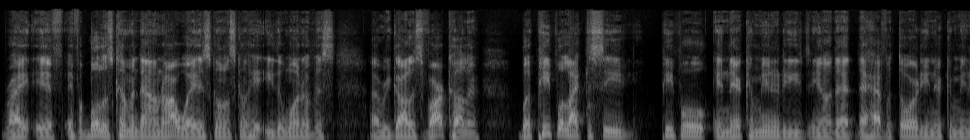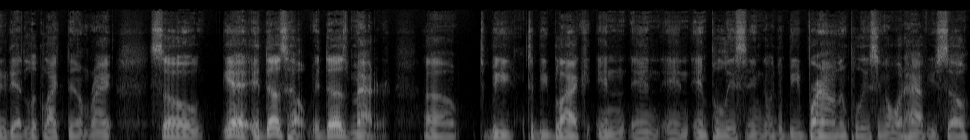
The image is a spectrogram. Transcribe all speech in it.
right? If if a bullet's coming down our way, it's going it's going to hit either one of us, uh, regardless of our color. But people like to see people in their community, you know, that that have authority in their community that look like them, right? So yeah, it does help. It does matter uh, to be to be black in in in in policing or to be brown in policing or what have you. So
